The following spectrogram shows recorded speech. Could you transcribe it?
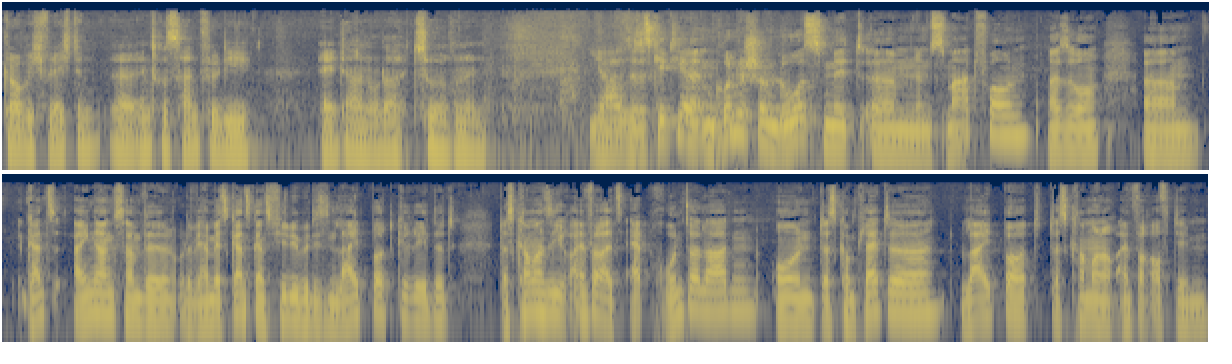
glaube ich vielleicht in, äh, interessant für die Eltern oder Zuhörenden? Ja, also das geht hier im Grunde schon los mit ähm, einem Smartphone. Also ähm, ganz eingangs haben wir, oder wir haben jetzt ganz, ganz viel über diesen Lightbot geredet. Das kann man sich auch einfach als App runterladen und das komplette Lightbot, das kann man auch einfach auf dem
